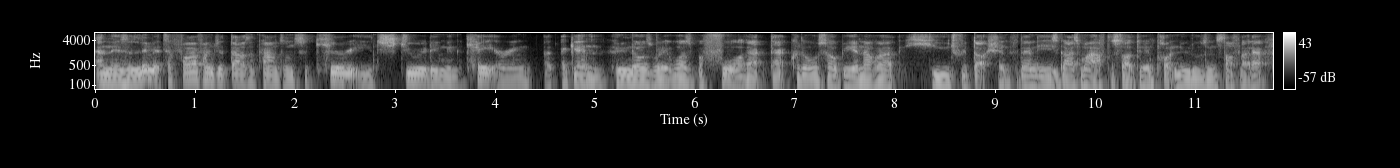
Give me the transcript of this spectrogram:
and there's a limit to five hundred thousand pounds on security, stewarding, and catering. Again, who knows what it was before? That that could also be another huge reduction for them. These guys might have to start doing pot noodles and stuff like that.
